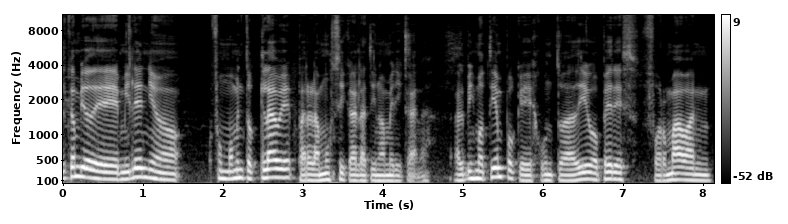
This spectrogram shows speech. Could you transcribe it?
El cambio de milenio fue un momento clave para la música latinoamericana. Al mismo tiempo que junto a Diego Pérez formaban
